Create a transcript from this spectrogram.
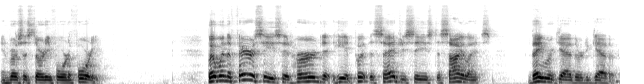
in verses 34 to 40. But when the Pharisees had heard that he had put the Sadducees to silence, they were gathered together.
